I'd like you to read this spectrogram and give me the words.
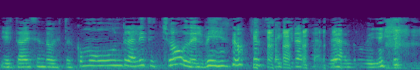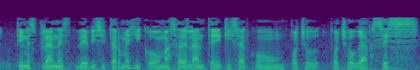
y estaba diciendo esto es como un reality show del vino Alejandro. ¿Tienes planes de visitar México más adelante y quizá con Pocho, Pocho Garcés?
